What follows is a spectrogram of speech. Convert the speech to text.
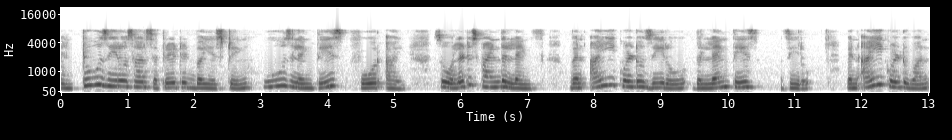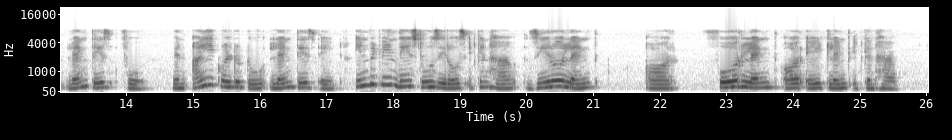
and two zeros are separated by a string whose length is 4i. So let us find the length. When i equal to 0, the length is 0. When i equal to 1, length is 4. When i equal to 2, length is 8. In between these two zeros, it can have 0 length or 4 length or 8 length it can have.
